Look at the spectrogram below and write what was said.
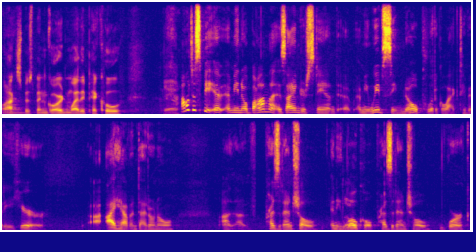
ox has been gored and why they pick who. Yeah. I'll just be, I mean, Obama, as I understand, uh, I mean, we've seen no political activity here. I- I haven't, I don't know, uh, uh, presidential, any local presidential work.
